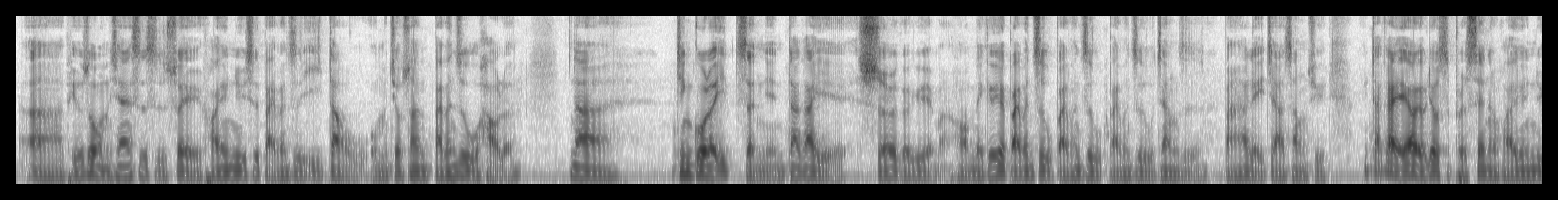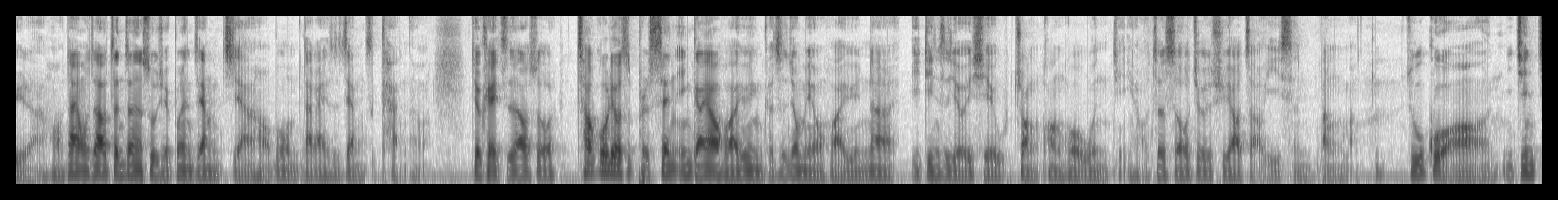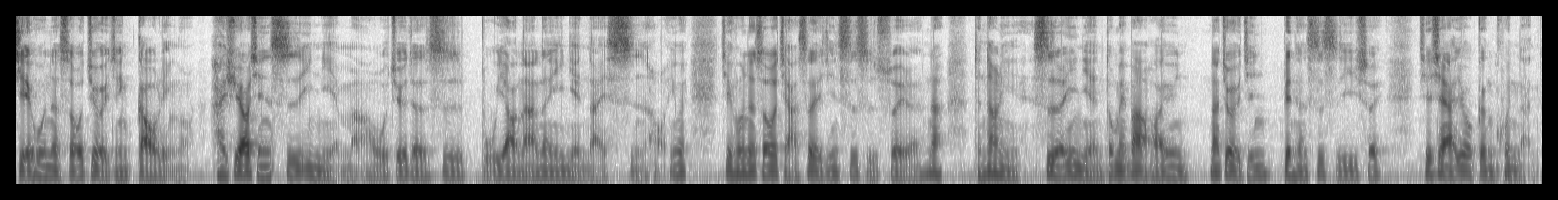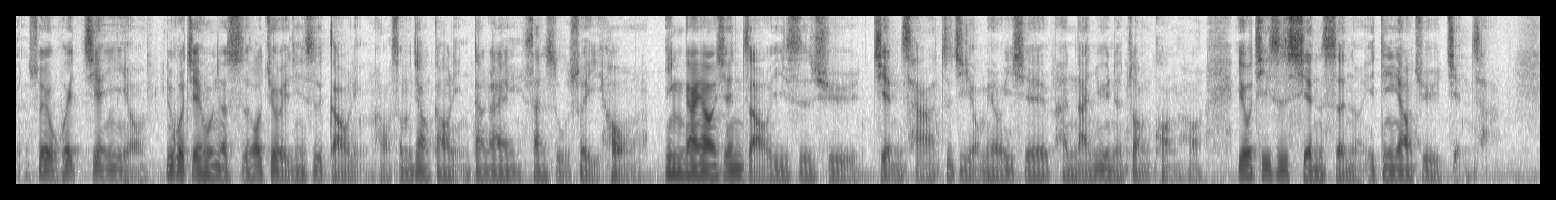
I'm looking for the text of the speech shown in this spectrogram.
呃，比如说我们现在四十岁，怀孕率是百分之一到五，我们就算百分之五好了。那经过了一整年，大概也十二个月嘛，哈，每个月百分之五、百分之五、百分之五这样子把它累加上去。大概也要有六十 percent 的怀孕率了哈，但我知道真正的数学不能这样加哈，不过我们大概是这样子看哈，就可以知道说超过六十 percent 应该要怀孕，可是就没有怀孕，那一定是有一些状况或问题哈，这时候就需要找医生帮忙。如果哦已经结婚的时候就已经高龄哦。还需要先试一年嘛？我觉得是不要拿那一年来试哈，因为结婚的时候假设已经四十岁了，那等到你试了一年都没办法怀孕，那就已经变成四十一岁，接下来又更困难了。所以我会建议哦，如果结婚的时候就已经是高龄哈，什么叫高龄？大概三十五岁以后，应该要先找医师去检查自己有没有一些很难孕的状况哈，尤其是先生哦，一定要去检查。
